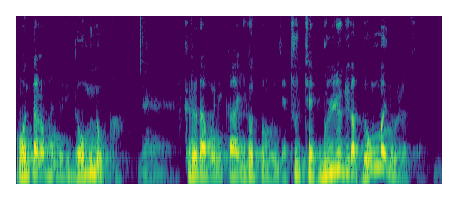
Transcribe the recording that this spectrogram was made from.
원달러 환율이 너무 높아. 네. 그러다 보니까 이것도 문제. 둘째, 물류비가 너무 많이 올랐어요. 음.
